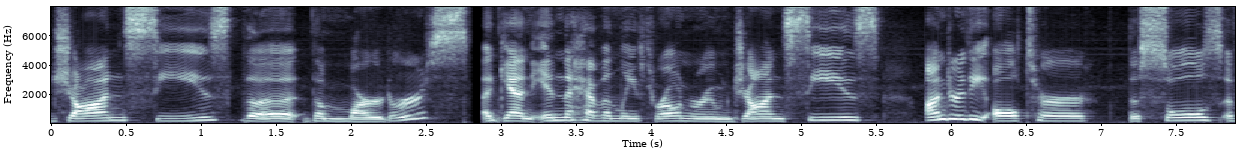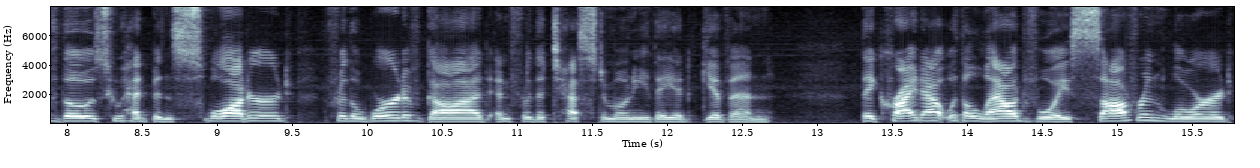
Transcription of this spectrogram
John sees the the martyrs. Again, in the heavenly throne room, John sees under the altar the souls of those who had been slaughtered for the word of God and for the testimony they had given they cried out with a loud voice, Sovereign Lord,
